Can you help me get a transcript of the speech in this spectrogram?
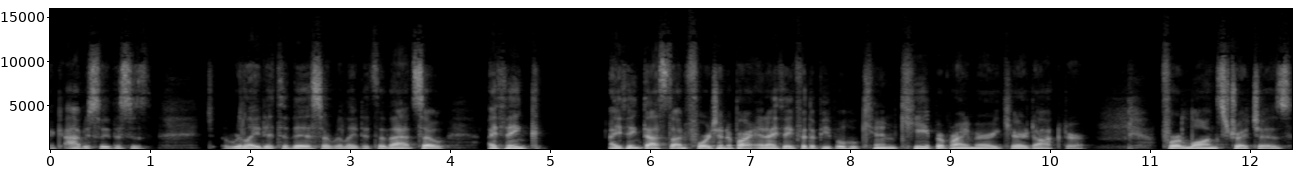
like obviously this is related to this or related to that." So I think I think that's the unfortunate part, and I think for the people who can keep a primary care doctor for long stretches,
